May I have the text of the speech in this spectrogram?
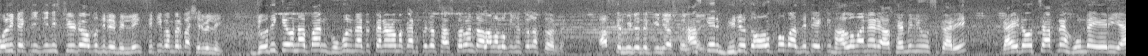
পলিটেকনিক ইনস্টিটিউটের অপোজিটের বিল্ডিং সিটি পাম্পের পাশের বিল্ডিং যদি কেউ না পান গুগল ম্যাপে প্যানোরামা কার্ড থেকে সার্চ করবেন তাহলে আমার লোকেশন চলে আসতে পারবেন। আজকের ভিডিওতে কি নিয়ে ভাই? আজকের ভিডিওতে অল্প বাজেটে একটি ভালো মানের ফ্যামিলি ইউজ গাড়ি। গাড়িটা হচ্ছে আপনার Honda Aria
